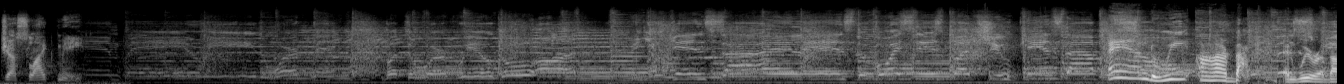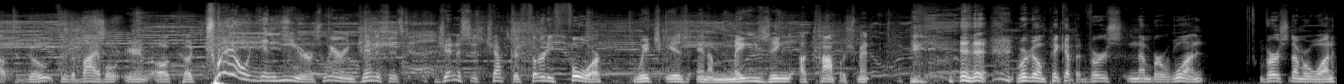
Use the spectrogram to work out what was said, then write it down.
just like me. And we are back, and we're about to go through the Bible in a quadrillion years. We're in Genesis, Genesis chapter 34, which is an amazing accomplishment. we're going to pick up at verse number one. Verse number one,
